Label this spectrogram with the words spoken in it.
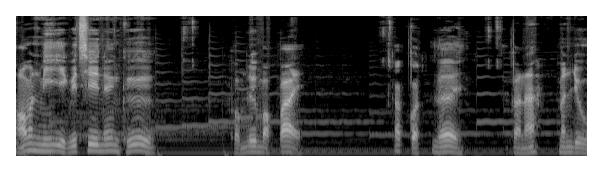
อ๋อมันมีอีกวิธีหนึ่งคือ ผมลืมบอกไป ก็กดเลยก่อนนะ มันอยู่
